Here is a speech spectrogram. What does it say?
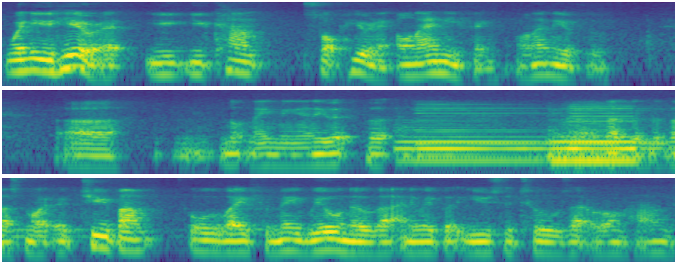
when you hear it, you you can't stop hearing it on anything, on any of them. Uh, not naming any of it, but uh, that, that, that's my tube amp all the way for me. We all know that anyway, but use the tools that are on hand.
